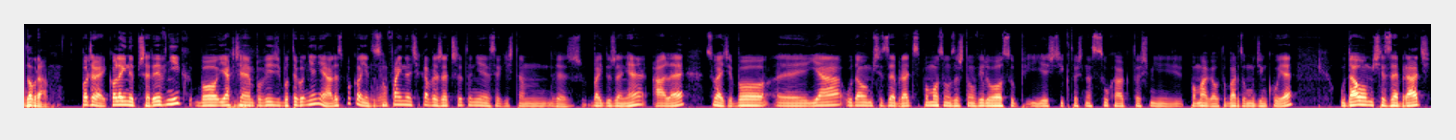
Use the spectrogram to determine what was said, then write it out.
dobra, Poczekaj, kolejny przerywnik, bo ja chciałem powiedzieć, bo tego, nie, nie, ale spokojnie, to Mhm. są fajne, ciekawe rzeczy, to nie jest jakieś tam, wiesz, bajdurzenie, ale słuchajcie, bo y, ja udało mi się zebrać, z pomocą zresztą wielu osób i jeśli ktoś nas słucha, ktoś mi pomagał, to bardzo mu dziękuję, udało mi się zebrać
